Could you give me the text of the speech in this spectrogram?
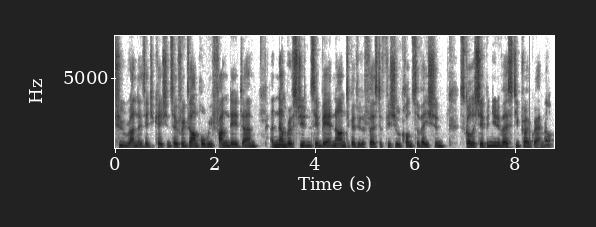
to run those education. So, for example, we funded um, a number of students in Vietnam to go through the first official conservation scholarship and university program. Oh.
